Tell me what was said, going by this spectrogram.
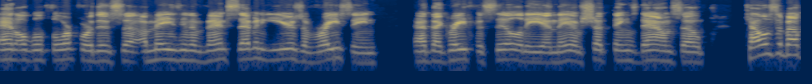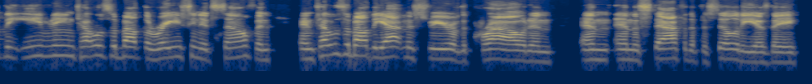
at Oglethorpe for this uh, amazing event. 70 years of racing at that great facility, and they have shut things down. So, tell us about the evening. Tell us about the racing itself, and and tell us about the atmosphere of the crowd and and and the staff of the facility as they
